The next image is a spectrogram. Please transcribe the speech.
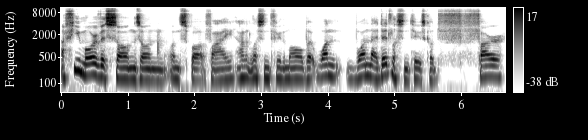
a few more of his songs on on Spotify. I haven't listened through them all, but one one that I did listen to is called Für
